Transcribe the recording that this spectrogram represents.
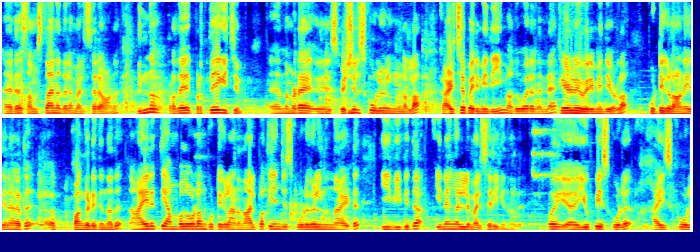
അതായത് സംസ്ഥാനതല മത്സരമാണ്. ഇന്ന് പ്രതേ പ്രത്യേകിച്ചും നമ്മുടെ സ്പെഷ്യൽ സ്കൂളുകളിൽ നിന്നുള്ള കാഴ്ച പരിമിതിയും അതുപോലെ തന്നെ കേൾവി പരിമിതിയുള്ള കുട്ടികളാണ് ഇതിനകത്ത് പങ്കെടുക്കുന്നത്. ആയിരത്തി അമ്പതോളം കുട്ടികളാണ് നാൽപ്പത്തിയഞ്ച് സ്കൂളുകളിൽ നിന്നായിട്ട് ഈ വിവിധ ഇനങ്ങളിൽ മത്സരിക്കുന്നത്. ഇപ്പോൾ U P school high school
